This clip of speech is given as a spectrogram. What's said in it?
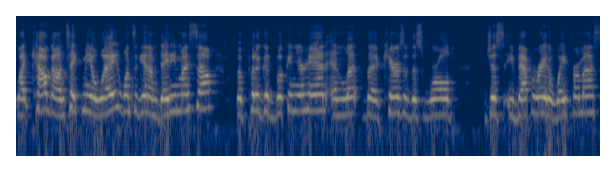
like Calgon, take me away. Once again, I'm dating myself, but put a good book in your hand and let the cares of this world just evaporate away from us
